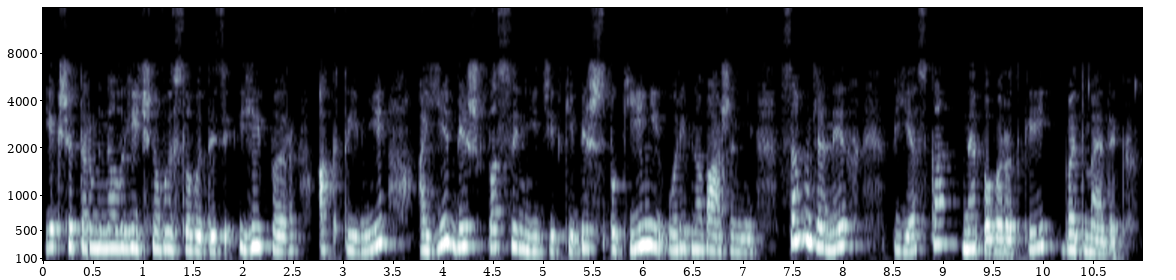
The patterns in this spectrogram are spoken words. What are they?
якщо термінологічно висловитись, гіперактивні, а є більш пасивні дітки, більш спокійні, урівноважені. Саме для них п'єска Неповороткий ведмедик.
